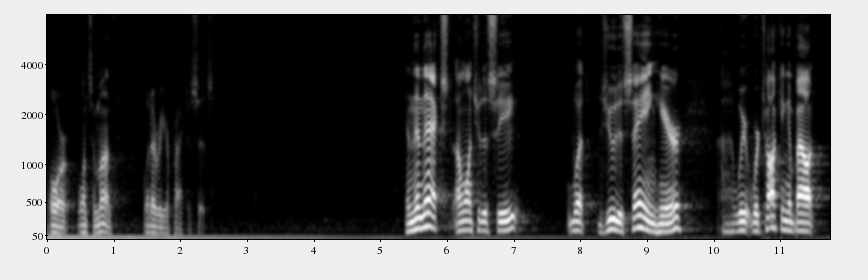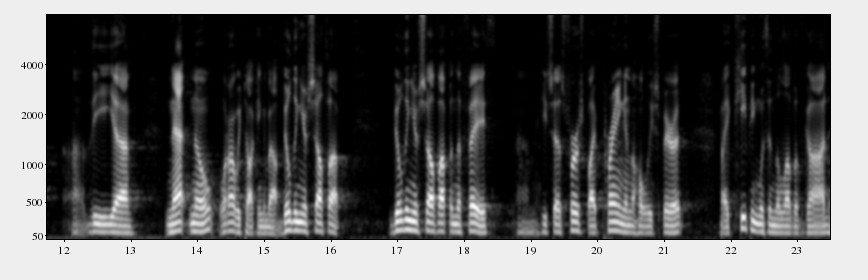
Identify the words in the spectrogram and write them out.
or once a month, whatever your practice is. And then next, I want you to see what Jude is saying here. Uh, we're, we're, talking about uh, the uh, nat, no, what are we talking about? Building yourself up building yourself up in the faith, um, he says first by praying in the Holy Spirit, by keeping within the love of God,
